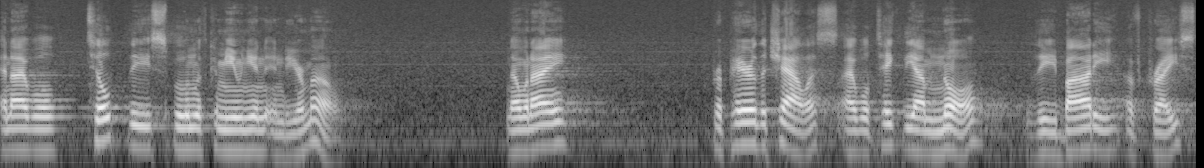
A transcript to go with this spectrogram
and I will tilt the spoon with communion into your mouth. Now, when I prepare the chalice, I will take the amnos, the body of Christ,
